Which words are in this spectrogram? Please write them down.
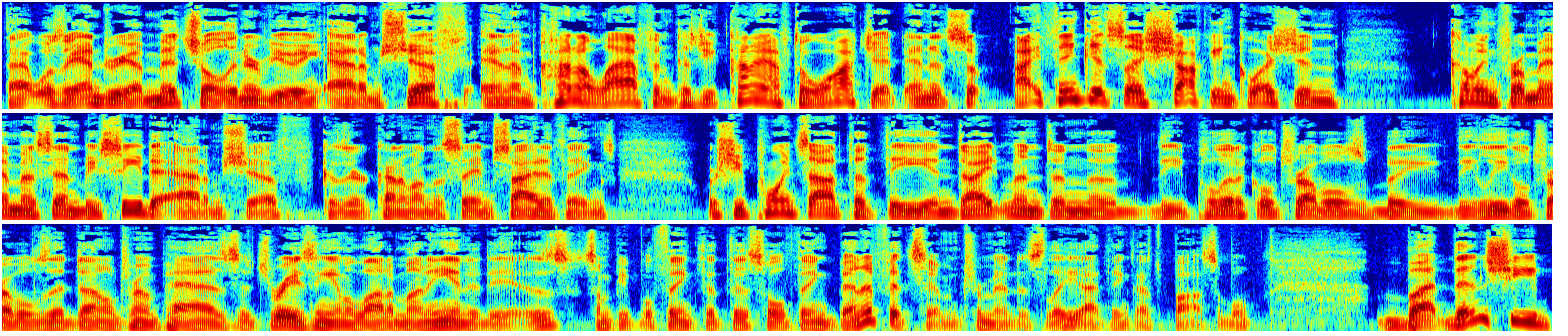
That was Andrea Mitchell interviewing Adam Schiff, and I'm kind of laughing because you kind of have to watch it. And it's, I think it's a shocking question coming from MSNBC to Adam Schiff because they're kind of on the same side of things, where she points out that the indictment and the, the political troubles, the, the legal troubles that Donald Trump has, it's raising him a lot of money, and it is. Some people think that this whole thing benefits him tremendously. I think that's possible. But then she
